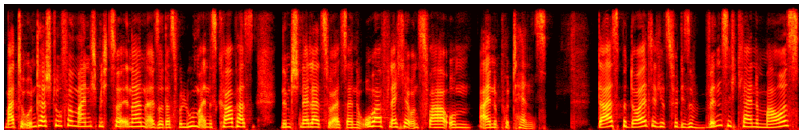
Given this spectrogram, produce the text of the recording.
Mathe-Unterstufe meine ich mich zu erinnern. Also das Volumen eines Körpers nimmt schneller zu als seine Oberfläche und zwar um eine Potenz. Das bedeutet jetzt für diese winzig kleine Maus,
